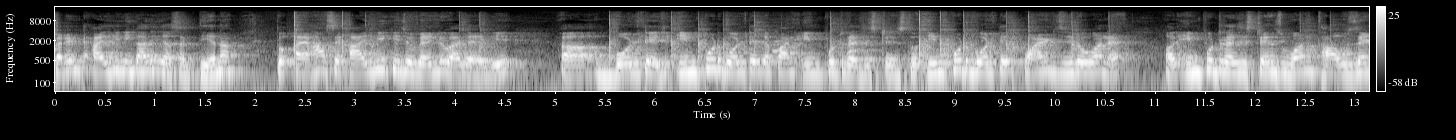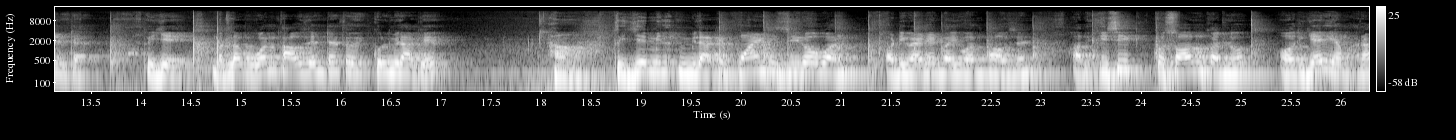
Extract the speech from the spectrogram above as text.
करंट आई भी निकाली जा सकती है ना? तो यहाँ से आईवी की जो वैल्यू आ जाएगी voltage input voltage upon input resistance तो input voltage point zero one है और इनपुट रेजिस्टेंस वन थाउज़ेंड है। तो ये मतलब वन थाउज़ेंड है तो कुल मिला के हाँ तो ये मिल, मिला के पॉइंट ज़ीरो वन और डिवाइडेड बाई वन थाउज़ेंड अब इसी को सॉल्व कर लो और यही हमारा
